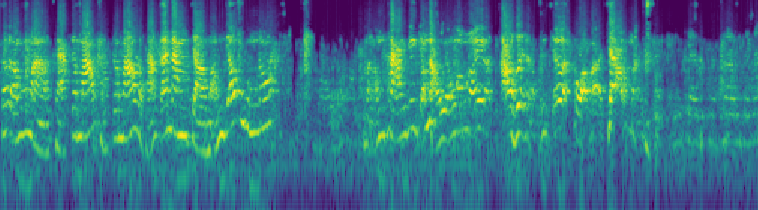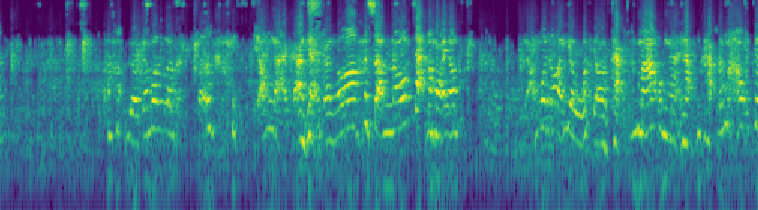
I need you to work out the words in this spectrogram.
Tới ông mà sạc cái máu sạc cái máu là khoảng cả năm chờ mà ông giấu không nói. Mà ông than với chỗ nội ông, ông nói tao với cũng chết còn bà cháu mà. Rồi cảm ơn con ông ngại càng ngày càng ốm nó xanh nó sạch hỏi ông ông mới nói dù trời khạc cái máu ngày nào cũng khạc cái máu chứ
